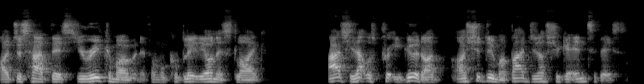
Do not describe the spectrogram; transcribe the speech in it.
I just had this eureka moment. If I'm completely honest, like actually that was pretty good. I I should do my badges. I should get into this.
